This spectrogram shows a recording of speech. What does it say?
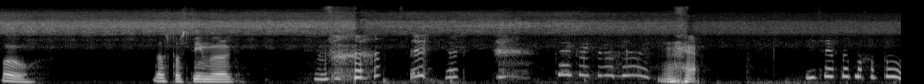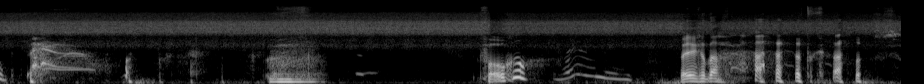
Wow. Dat is pas teamwork. Kijk wat je dat doet. Ja. Iets heeft op me gepoept. Vogel? Weet ik niet. Veeg het af aan het gras.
